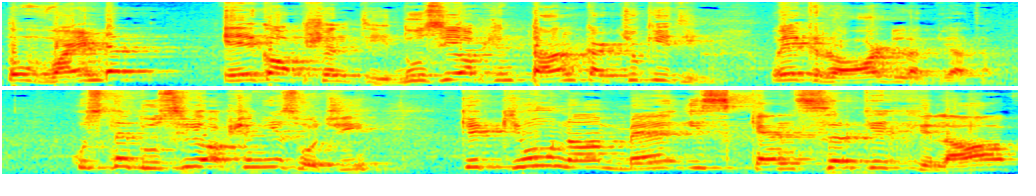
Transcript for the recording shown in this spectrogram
تو وائنڈ اپ ایک آپشن تھی، دوسری آپشن ٹانگ کٹ چکی تھی، وہ ایک راڈ لگ گیا تھا۔ اس نے دوسری آپشن یہ سوچی کہ کیوں نہ میں اس کینسر کے خلاف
